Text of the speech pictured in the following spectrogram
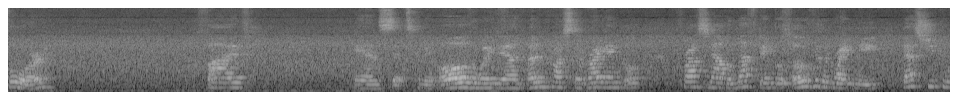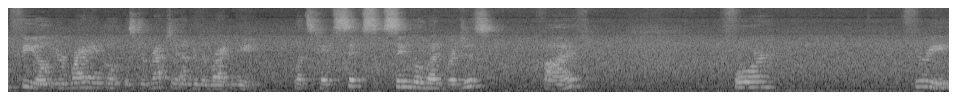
four, five, and six. Coming all the way down, uncross the right ankle, cross now the left ankle over the right knee. Best you can feel, your right ankle is directly under the right knee. Let's take six single leg bridges. Five, four, three,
